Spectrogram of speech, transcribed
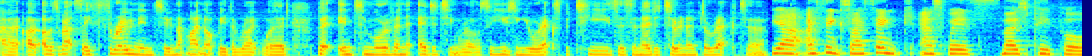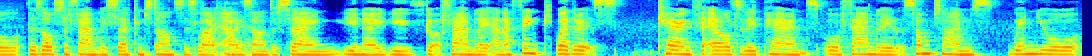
uh, I, I was about to say thrown into, and that might not be the right word, but into more of an editing role. So using your expertise as an editor and a director. Yeah, I think so. I think as with most people, there's also family circumstances, like Alexander yeah. saying, you know, you've got a family. And I think whether it's caring for elderly parents or family that sometimes when you're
